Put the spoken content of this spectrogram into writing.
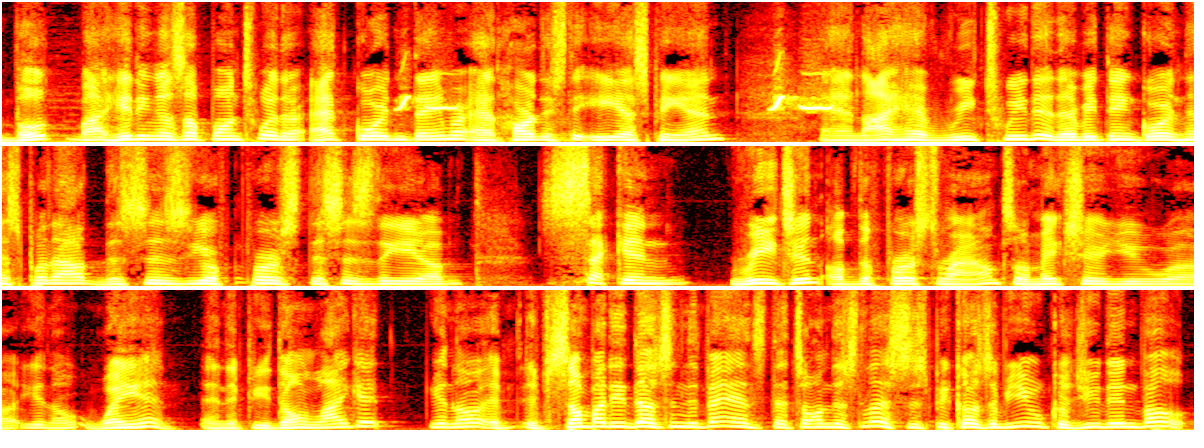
Vote by hitting us up on Twitter at Gordon Damer at Hardesty ESPN. And I have retweeted everything Gordon has put out. This is your first. This is the uh, second region of the first round. So make sure you uh, you know weigh in. And if you don't like it, you know if, if somebody doesn't advance that's on this list, it's because of you because you didn't vote.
